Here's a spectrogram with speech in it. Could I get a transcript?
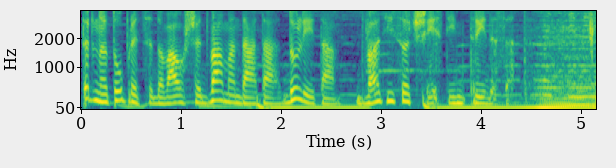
ter na to predsedoval še dva mandata do leta 2036.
